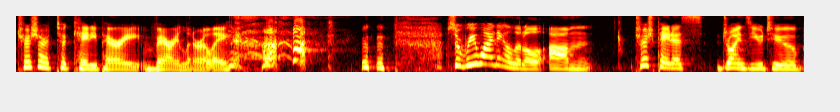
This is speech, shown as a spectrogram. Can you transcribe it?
Trisha took Katy Perry very literally. so rewinding a little, um, Trish Paytas joins YouTube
